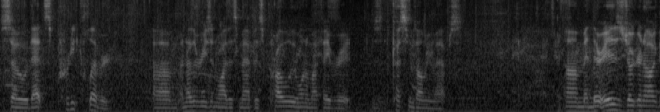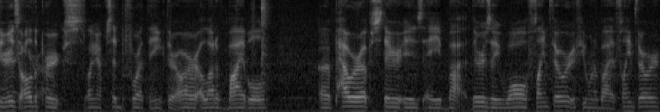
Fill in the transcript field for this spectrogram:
So that's pretty clever. Um, another reason why this map is probably one of my favorite custom zombie maps. Um, and there is Juggernog, there is all the perks, like I've said before I think. There are a lot of buyable uh, power ups. There is a there is a wall flamethrower if you want to buy a flamethrower.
